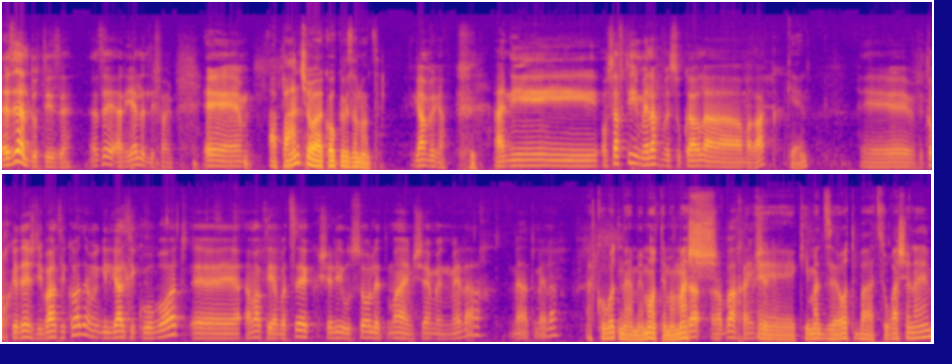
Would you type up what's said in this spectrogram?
איזה ילדותי זה. איזה, אני ילד לפעמים. אה, הפאנץ' או הקוק וזונות? גם וגם. אני הוספתי מלח וסוכר למרק, כן. אה, ותוך כדי שדיברתי קודם, גלגלתי קובות. אה, אמרתי, הבצק שלי הוא סולת, מים, שמן, מלח, מעט מלח. הקובות מהממות, הן ממש רבה, חיים שלי. אה, כמעט זהות בצורה שלהן,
